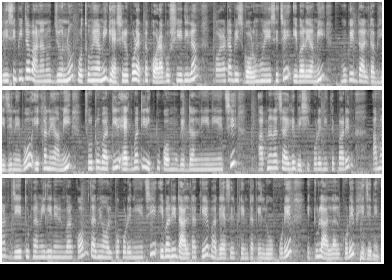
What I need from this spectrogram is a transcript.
রেসিপিটা বানানোর জন্য প্রথমে আমি গ্যাসের ওপর একটা কড়া বসিয়ে দিলাম। কড়াটা বেশ গরম হয়ে এসেছে। এবারে আমি মুগের ডালটা ভেজে নেব। এখানে আমি ছোট বাটির, এক বাটির একটু কম মুগের ডাল নিয়ে নিয়েছি। আপনারা চাইলে বেশি করে নিতে পারেন। আমার যেহেতু ফ্যামিলি মেম্বার কম, তাই আমি অল্প করে নিয়েছি। এবারে ডালটাকে বা গ্যাসের ফ্লেমটাকে লো করে একটু লাল লাল করে ভেজে নেব।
